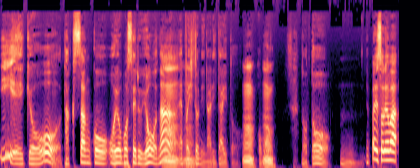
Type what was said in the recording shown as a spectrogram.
いい影響をたくさんこう、及ぼせるよううんな、やっぱり人になりたいとうん。思うのと、うんやっぱりそれは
